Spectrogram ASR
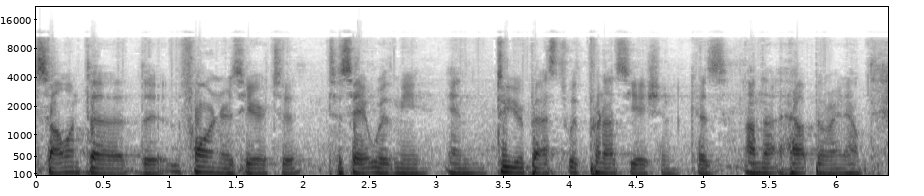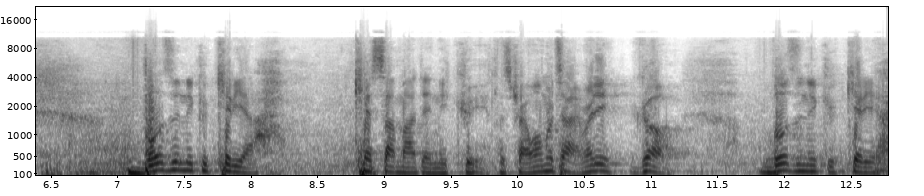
So I want the, the foreigners here to, to say it with me and do your best with pronunciation because I'm not helping right now. Bozu Niku Keria, Kesamade Nikui. Let's try one more time. Ready? Go. Bozu Niku Keria,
